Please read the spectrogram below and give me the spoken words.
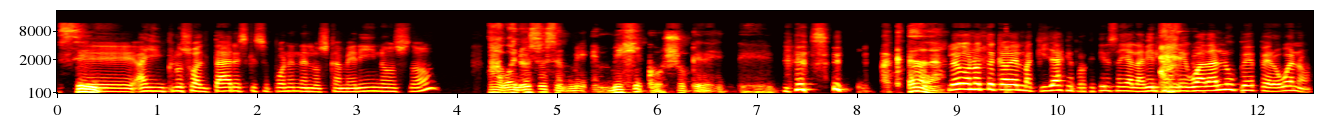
Sí, Eh, hay incluso altares que se ponen en los camerinos, ¿no? ah, bueno, eso es en, en México, yo quedé eh, Sí. impactada. Luego no te cabe el maquillaje porque tienes ahí a la Virgen de Guadalupe, pero bueno,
